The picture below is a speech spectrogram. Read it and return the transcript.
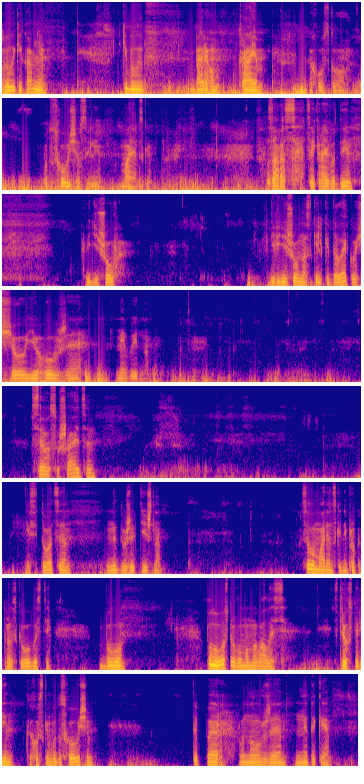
великі камні, які були берегом, краєм Каховського водосховища в селі Мар'янське. Зараз цей край води відійшов і відійшов наскільки далеко, що його вже не видно. Все осушається. І ситуація не дуже втішна. Село Мар'янське Дніпропетровської області було полуостровом омивалось з трьох сторін Каховським водосховищем. Тепер воно вже не таке.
